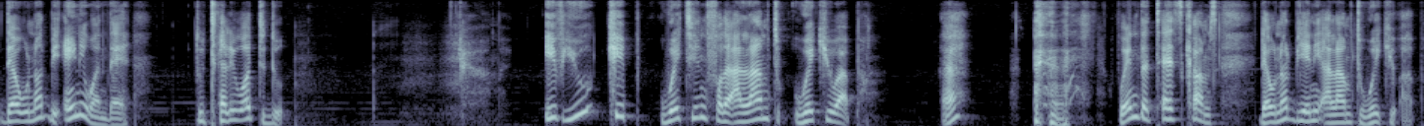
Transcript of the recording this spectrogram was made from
there will not be anyone there to tell you what to do. If you keep waiting for the alarm to wake you up, eh? when the test comes, there will not be any alarm to wake you up.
